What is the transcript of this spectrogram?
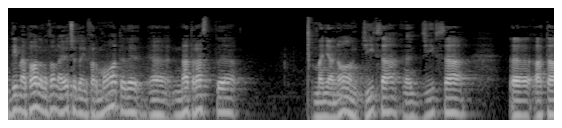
ndihma e parë, domethënë, ajo që do informohet edhe në atë rast mënjanohen gjitha, gjitha ata,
